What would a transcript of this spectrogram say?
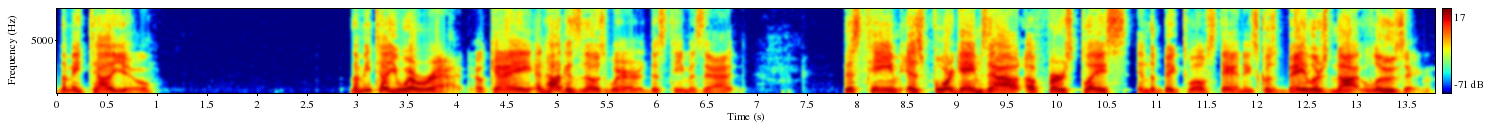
let me tell you, let me tell you where we're at, okay? And Huggins knows where this team is at. This team is four games out of first place in the Big 12 standings because Baylor's not losing.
